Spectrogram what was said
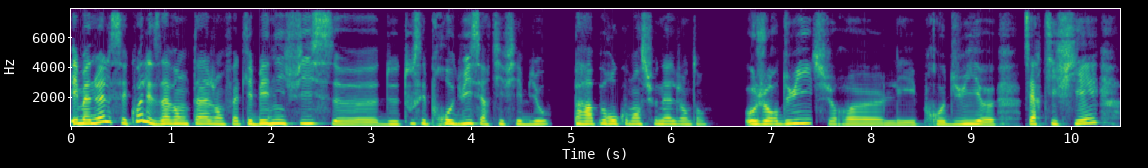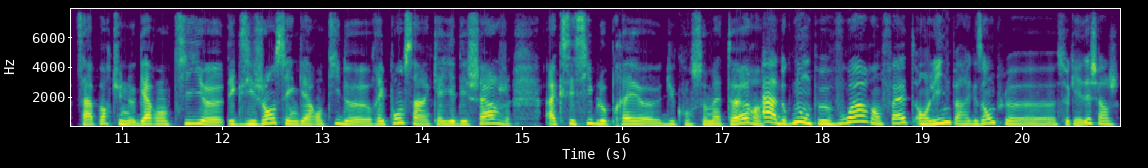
Emmanuel, c'est quoi les avantages, en fait, les bénéfices euh, de tous ces produits certifiés bio? Par rapport au conventionnel, j'entends. Aujourd'hui, sur euh, les produits euh, certifiés, ça apporte une garantie euh, d'exigence et une garantie de réponse à un cahier des charges accessible auprès du consommateur. Ah, donc nous, on peut voir en fait en ligne, par exemple, ce cahier des charges.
